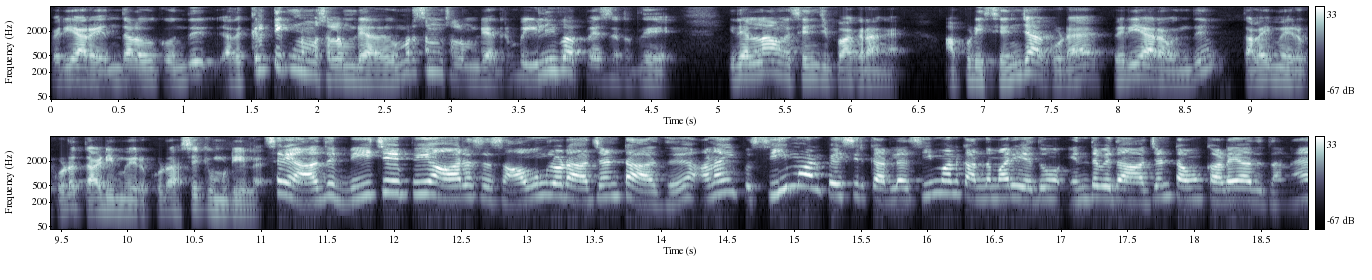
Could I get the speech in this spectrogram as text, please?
பெரியாரை எந்த அளவுக்கு வந்து அதை கிரிட்டிக் நம்ம சொல்ல முடியாது விமர்சனம் சொல்ல முடியாது ரொம்ப இழிவாக பேசுறது இதெல்லாம் அவங்க செஞ்சு பார்க்குறாங்க. அப்படி செஞ்சா கூட பெரியாரை வந்து தலைமையில கூட தாடிமயிரை கூட அசைக்க முடியல. சரி அது பிஜேபி ஆர்எஸ்எஸ் அவங்களோட அஜெண்டா அது. ஆனா இப்ப சீமான் பேசியிருக்காருல சீமானுக்கு அந்த மாதிரி எதுவும் எந்த வித அஜெண்டாவும் கிடையாது தானே?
